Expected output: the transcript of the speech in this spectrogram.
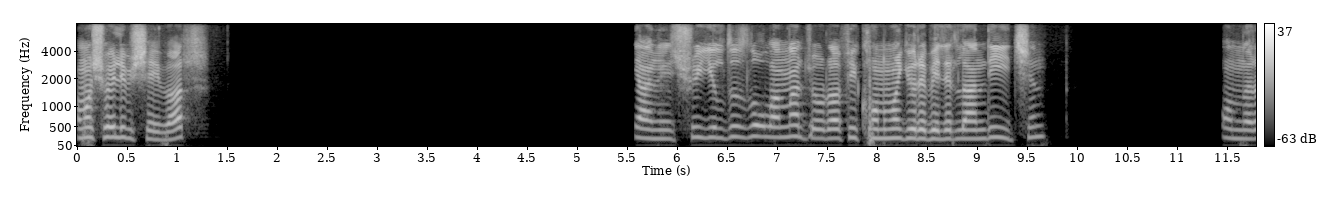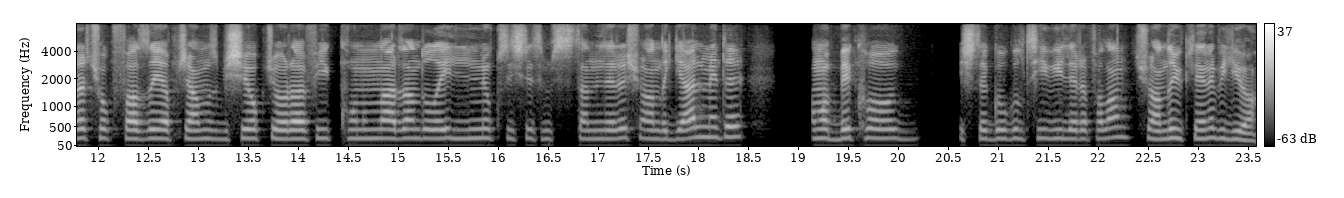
Ama şöyle bir şey var. Yani şu yıldızlı olanlar coğrafi konuma göre belirlendiği için onlara çok fazla yapacağımız bir şey yok. Coğrafi konumlardan dolayı Linux işletim sistemleri şu anda gelmedi. Ama Beko işte Google TV'lere falan şu anda yüklenebiliyor.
